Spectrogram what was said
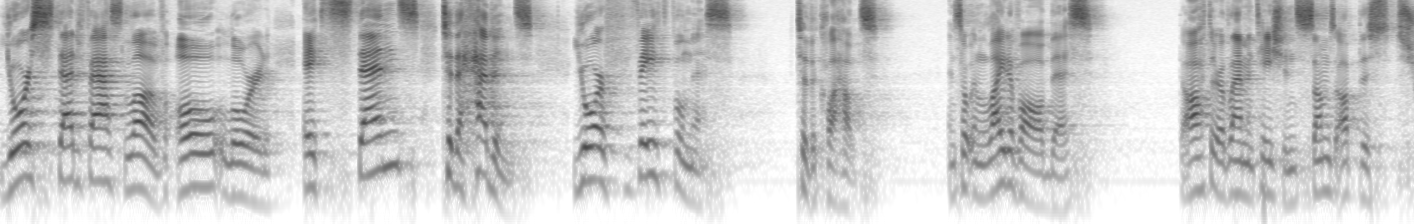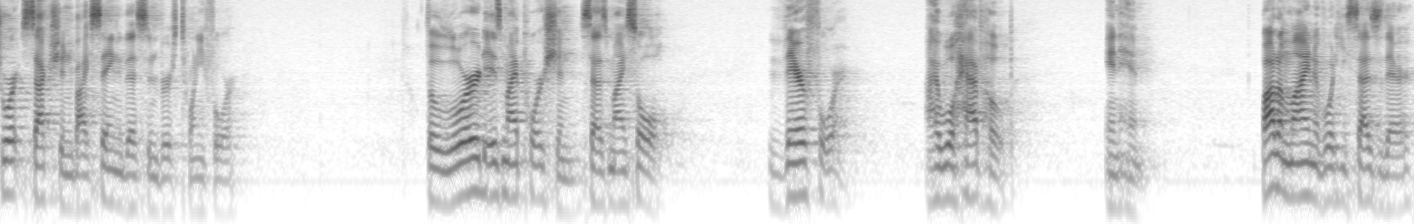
Your steadfast love, O Lord, extends to the heavens, your faithfulness to the clouds. And so, in light of all of this, the author of Lamentations sums up this short section by saying this in verse 24 The Lord is my portion, says my soul. Therefore, I will have hope in him. Bottom line of what he says there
